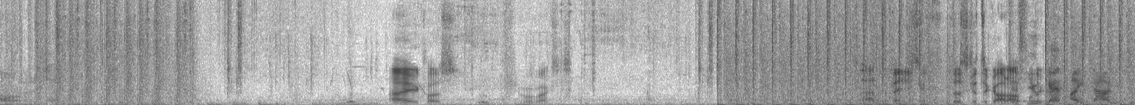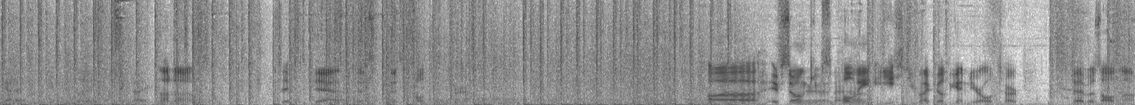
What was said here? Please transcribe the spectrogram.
Oh, Oh, you're close. A Few more boxes. That's the Benji's gonna. Those kids are god awful. if you get height down, you can get it. You can literally take height. No, no, no. Yeah, this this whole true. Uh, if zone keeps pulling east, you might be able to get into your old tarp. That was all no.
